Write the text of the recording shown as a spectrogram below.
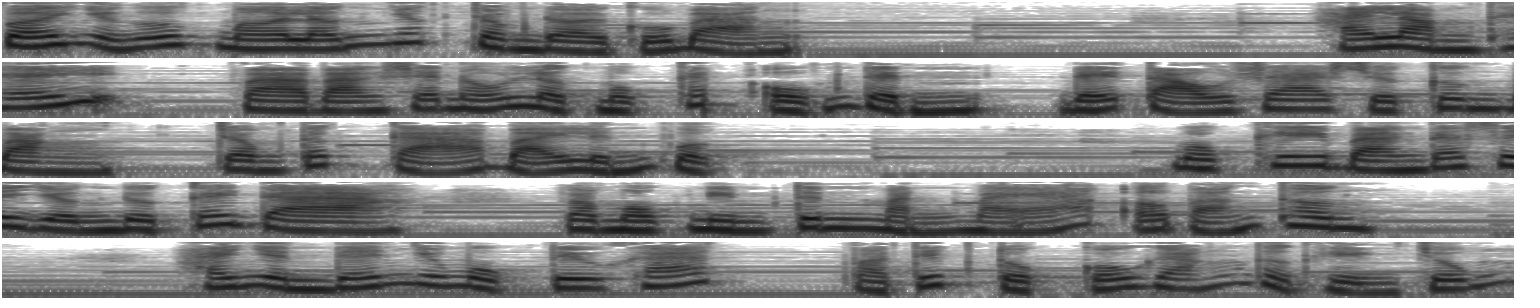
với những ước mơ lớn nhất trong đời của bạn. Hãy làm thế và bạn sẽ nỗ lực một cách ổn định để tạo ra sự cân bằng trong tất cả bảy lĩnh vực. Một khi bạn đã xây dựng được cái đà và một niềm tin mạnh mẽ ở bản thân, hãy nhìn đến những mục tiêu khác và tiếp tục cố gắng thực hiện chúng.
